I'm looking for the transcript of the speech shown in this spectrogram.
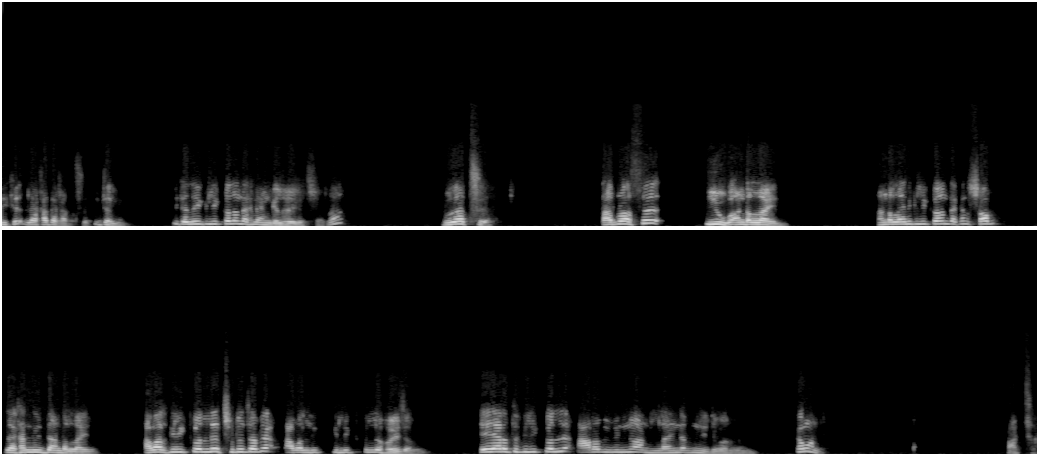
লিখে, লেখা দেখাচ্ছে ইটালি ইটালি ক্লিক করলেন দেখেন অ্যাঙ্গেল হয়ে গেছে, না? বোঝা যাচ্ছে? তারপর আছে ইউ আন্ডারলাইন আন্ডারলাইন ক্লিক করেন দেখেন সব লেখার নিচে আন্ডারলাইন আবার ক্লিক করলে ছুটে যাবে, আবার ক্লিক করলে হয়ে যাবে। এই আরও তো ক্লিক করলে আরও বিভিন্ন আন্ডারলাইন আপনি নিতে পারবেন। কেমন? আচ্ছা।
